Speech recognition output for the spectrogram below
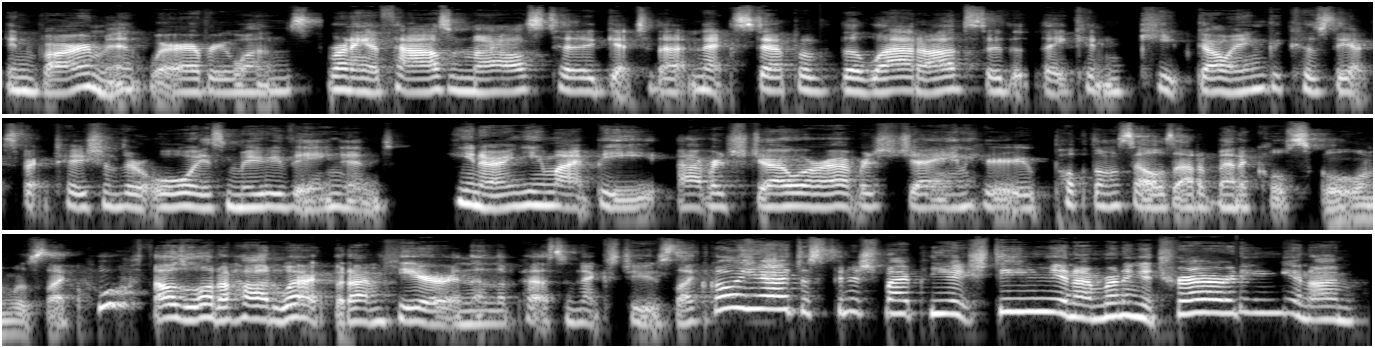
environment where everyone's running a thousand miles to get to that next step of the ladder so that they can keep going because the expectations are always moving. And, you know, you might be average Joe or average Jane who popped themselves out of medical school and was like, that was a lot of hard work, but I'm here. And then the person next to you is like, oh, yeah, I just finished my PhD and I'm running a charity and I'm,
